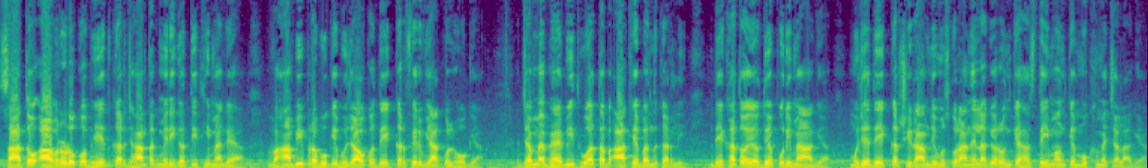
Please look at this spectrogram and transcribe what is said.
सातों आवरणों को भेद कर जहाँ तक मेरी गति थी, मैं गया। वहाँ भी प्रभु की भुजाओं को देखकर फिर व्याकुल हो गया। जब मैं भयभीत हुआ, तब आँखें बंद कर ली। देखा तो अयोध्यापुरी में आ गया। मुझे देखकर श्री राम जी मुस्कुराने लगे और उनके हँसते ही मैं उनके मुख में चला गया।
